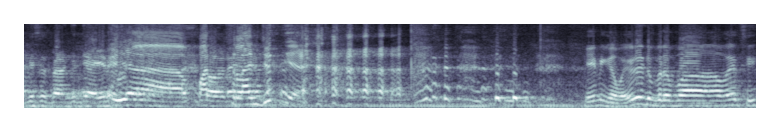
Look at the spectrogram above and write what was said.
episode selanjutnya ini. iya part nanti- selanjutnya ini nggak apa ini udah berapa menit sih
